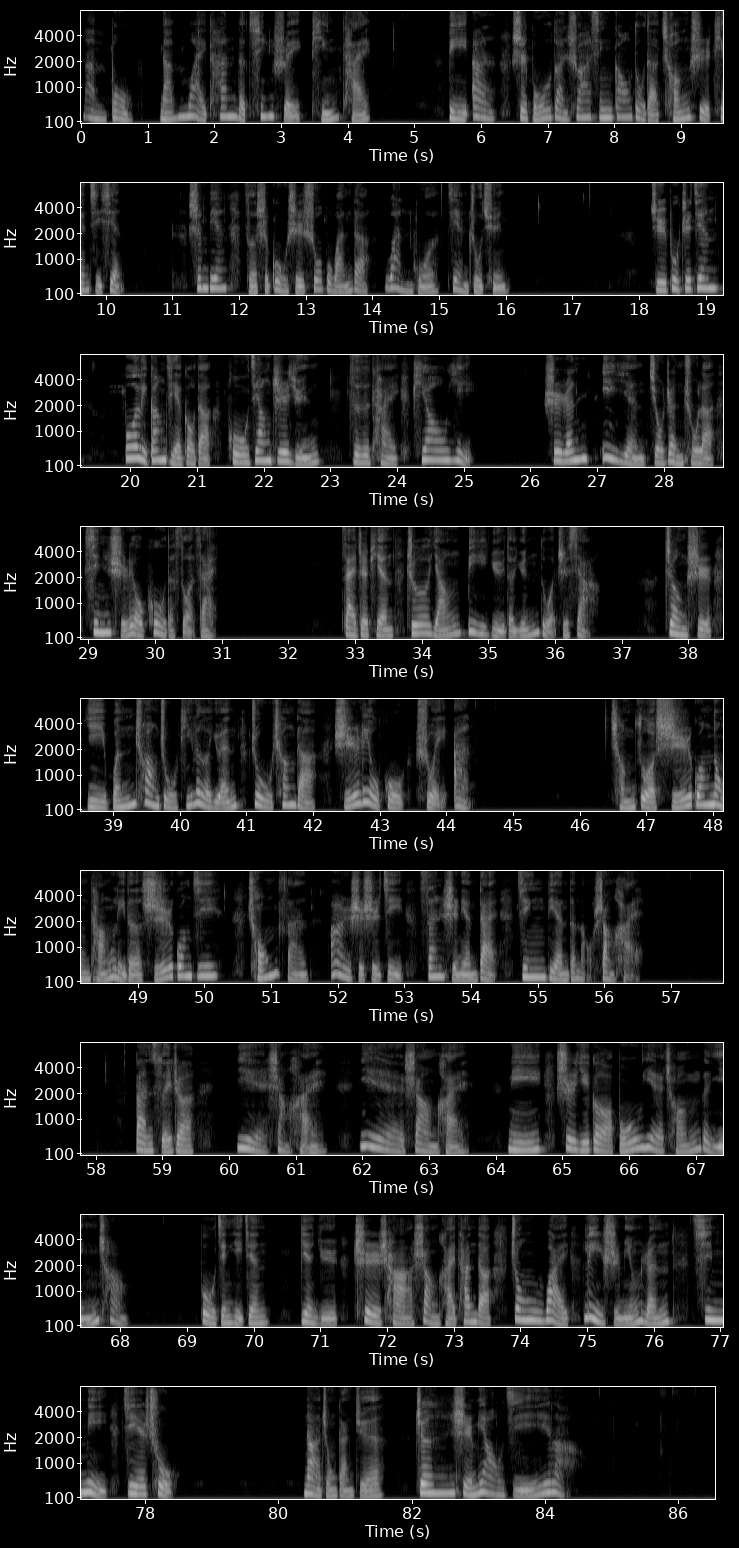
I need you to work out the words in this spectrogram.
漫步南外滩的清水平台，彼岸是不断刷新高度的城市天际线，身边则是故事说不完的万国建筑群。举步之间，玻璃钢结构的浦江之云，姿态飘逸。使人一眼就认出了新十六铺的所在。在这片遮阳避雨的云朵之下，正是以文创主题乐园著称的十六铺水岸。乘坐时光弄堂里的时光机，重返。二十世纪三十年代经典的老上海，伴随着“夜上海，夜上海”，你是一个不夜城的吟唱，不经意间便与叱咤上海滩的中外历史名人亲密接触，那种感觉。真是妙极了。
